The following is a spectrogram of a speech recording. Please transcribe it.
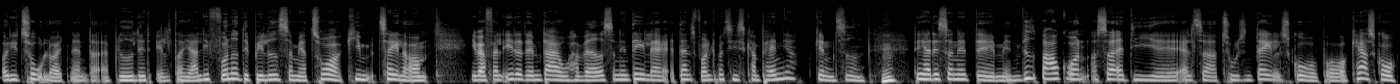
og de to løjtnanter er blevet lidt ældre. Jeg har lige fundet det billede, som jeg tror, Kim taler om. I hvert fald et af dem, der jo har været sådan en del af Dansk Folkepartis kampagne gennem tiden. Mm. Det her det er sådan et øh, med en hvid baggrund, og så er de øh, altså Thulesen Dahl, Skårup og Kærsgaard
